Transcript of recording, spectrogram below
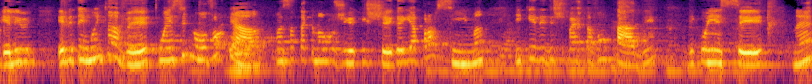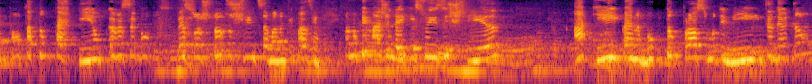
ele, ele tem muito a ver com esse novo olhar, com essa tecnologia que chega e aproxima e que ele desperta vontade de conhecer, né? Então tá tão pertinho. Eu recebo pessoas todos os fins de semana que faziam. Eu nunca imaginei que isso existia aqui em Pernambuco, tão próximo de mim, entendeu? Então,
